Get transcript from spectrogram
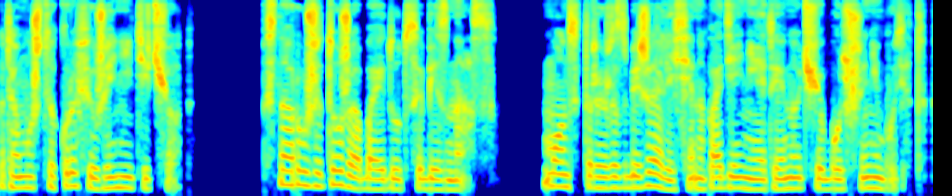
потому что кровь уже не течет. Снаружи тоже обойдутся без нас. Монстры разбежались, и нападения этой ночью больше не будет.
